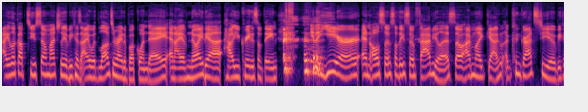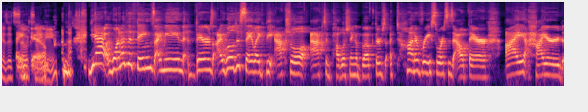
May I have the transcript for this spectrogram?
I look up to you so much, Leah, because I would love to write a book one day, and I have no idea how you created something in a year, and also something so fabulous. So I'm like, yeah, uh, congrats to you because it's Thank so exciting. yeah, one of the things, I mean, there's, I will just say, like the actual act of publishing a book. There's a ton of resources out there. I hired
